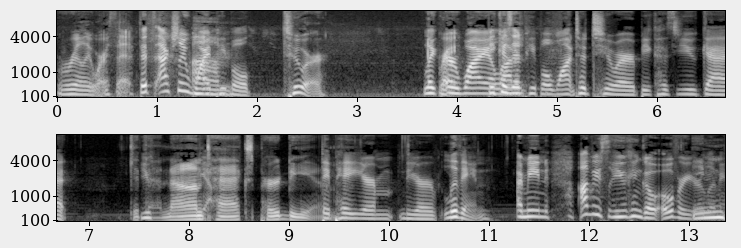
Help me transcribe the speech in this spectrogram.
really worth it. that's actually why Um, people tour like or Right. why a Because lot of people want to tour because you get Get You- that non-tax per diem. they pay your your living. I mean, obviously you can go over your living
